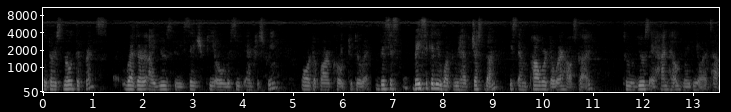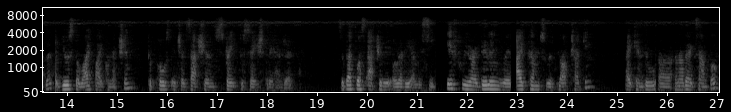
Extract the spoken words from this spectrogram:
So there's no difference whether I use the Sage PO receipt entry screen or the barcode to do it. This is basically what we have just done is empower the warehouse guy to use a handheld maybe or a tablet, use the Wi-Fi connection to post a transaction straight to Sage 300. So that was actually already a receipt. If we are dealing with items with lot tracking, I can do uh, another example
